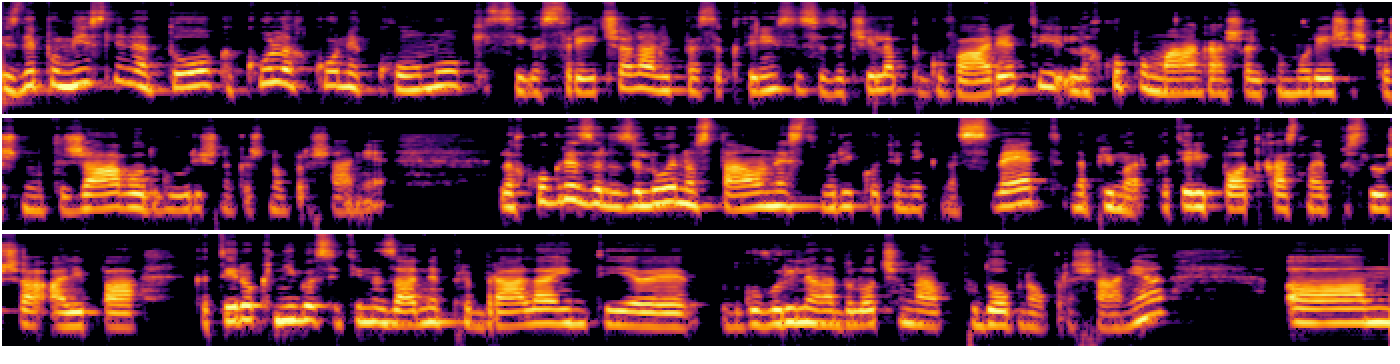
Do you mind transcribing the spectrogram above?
Zdaj pomisli na to, kako lahko nekomu, ki si ga srečala ali pa s katerim si se začela pogovarjati, lahko pomagaš ali pa mu rešiš kakšno težavo, odgovoriš na kakšno vprašanje. Lahko gre za zelo enostavne stvari, kot je nek nasvet, naprimer, kateri podcast naj posluša ali pa katero knjigo si ti na zadnje prebrala in ti je odgovorila na določena podobna vprašanja. Um,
